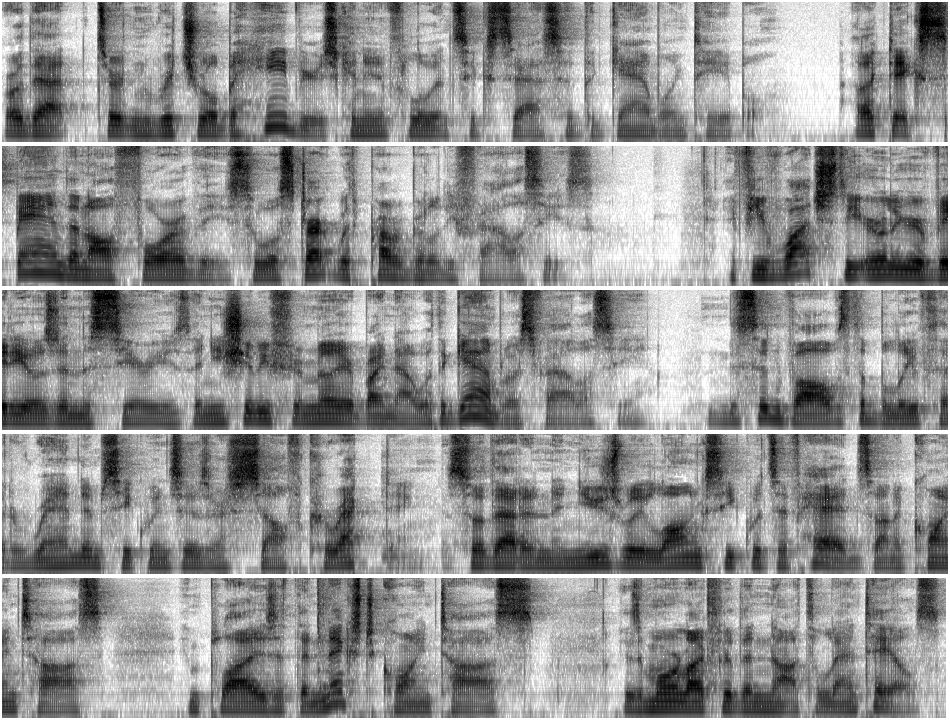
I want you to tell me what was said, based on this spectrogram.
or that certain ritual behaviors can influence success at the gambling table. I'd like to expand on all four of these, so we'll start with probability fallacies. If you've watched the earlier videos in this series, then you should be familiar by now with the gambler's fallacy. This involves the belief that random sequences are self-correcting, so that an unusually long sequence of heads on a coin toss implies that the next coin toss is more likely than not to land tails.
